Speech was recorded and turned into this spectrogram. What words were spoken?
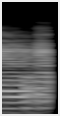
Uh-huh.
